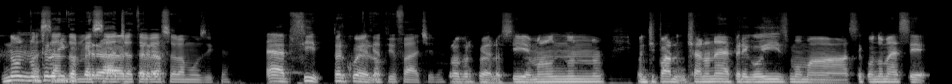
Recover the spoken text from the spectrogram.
Non, non passando il per, messaggio per- attraverso la musica, Eh, sì, per che è quello. più facile. Solo per quello, sì, ma non, non- non ti parlo, cioè non è per egoismo, ma secondo me se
